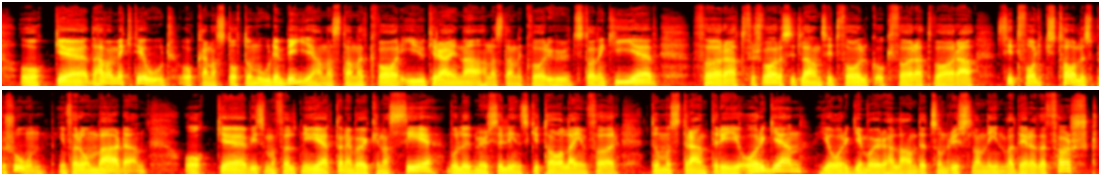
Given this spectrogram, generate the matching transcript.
Och eh, det här var mäktiga ord och han har stått om orden bi. Han har stannat stannat kvar i Ukraina, han har stannat kvar i huvudstaden Kiev för att försvara sitt land, sitt folk och för att vara sitt folks talesperson inför omvärlden. Och eh, vi som har följt nyheterna vi har ju kunnat se Volodymyr Zelensky tala inför demonstranter i Georgien. Georgien var ju det här landet som Ryssland invaderade först,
